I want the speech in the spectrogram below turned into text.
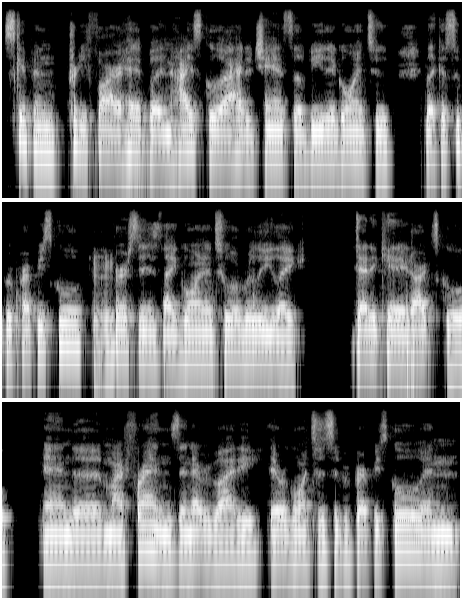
skipping pretty far ahead. But in high school, I had a chance of either going to like a super preppy school mm-hmm. versus like going into a really like dedicated art school. And uh, my friends and everybody, they were going to the super preppy school, and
